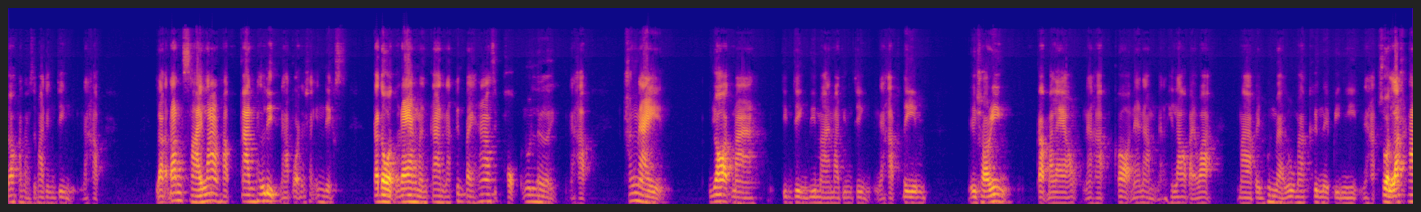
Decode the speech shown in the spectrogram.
ยอดการสั่งซื้อมาจริง ๆ นะครับ แล้วด้านซ้ายล่างครับ การผลิตนะครับ production index กระโดดแรงเหมือนกันนะขึ้นไป 56 นู่นเลยนะครับ ข้างในยอดมาจริง ๆ ดีมานมาจริง ๆ นะครับทีม reshoring กลับมาแล้วนะครับ ก็แนะนำอย่างที่เล่าไปว่ามาเป็นหุ้น value มากขึ้นในปีนี้นะครับ ส่วนราคา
